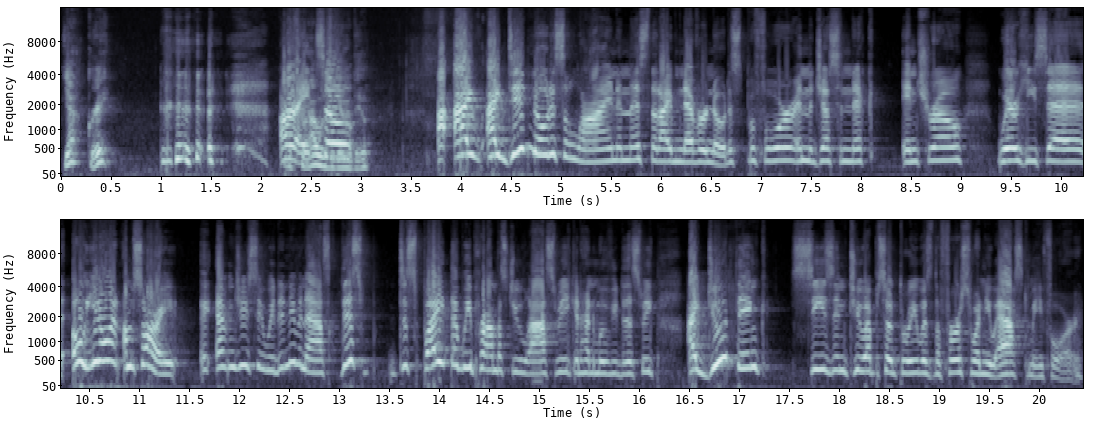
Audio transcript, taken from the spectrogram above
Yeah, great. All right, I so gonna do. I, I I did notice a line in this that I've never noticed before in the Jess and Nick intro where he said, "Oh, you know what? I'm sorry, MJC. We didn't even ask this. Despite that, we promised you last week and had a movie to this week. I do think season two, episode three was the first one you asked me for.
